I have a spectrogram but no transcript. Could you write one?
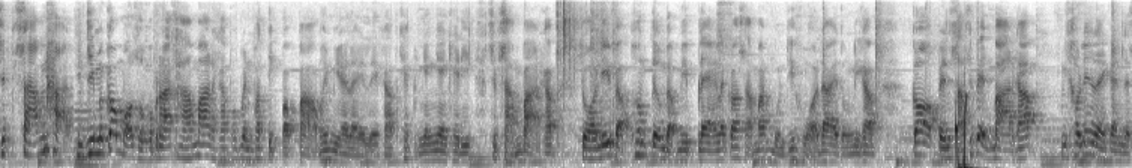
13 บาท จริงๆ มันก็เหมาะสมกับราคามากนะครับ เพราะเป็นพลาสติกเปล่าๆ ไม่มีอะไรเลยครับ แค่เป็นแง่งๆแค่นี้ 13 บาทครับ ส่วนอันนี้แบบเพิ่มเติมแบบมีแปลงแล้วก็สามารถหมุนที่หัวได้ตรงนี้ครับ ก็เป็น 31 บาทครับนี่เขาเรียกอะไรกันเนี่ย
